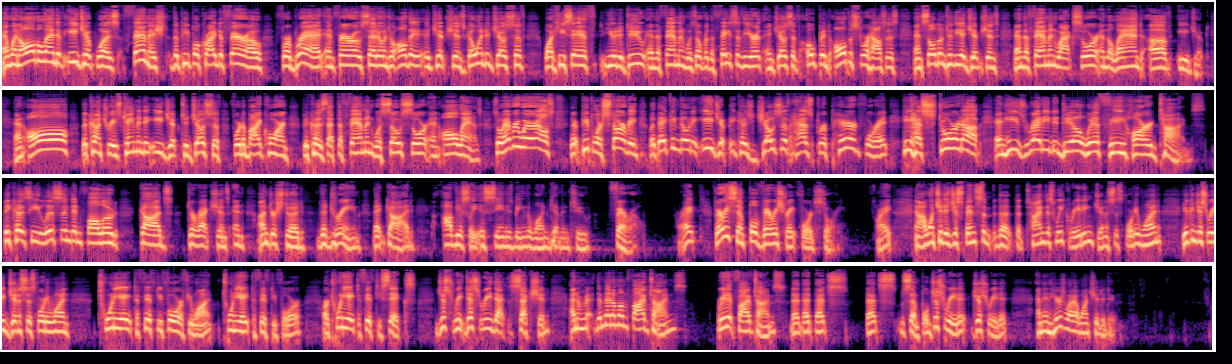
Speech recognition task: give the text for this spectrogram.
And when all the land of Egypt was famished, the people cried to Pharaoh for bread. And Pharaoh said unto all the Egyptians, Go unto Joseph what he saith you to do. And the famine was over the face of the earth. And Joseph opened all the storehouses and sold them to the Egyptians. And the famine waxed sore in the land of Egypt. And all the countries came into Egypt to Joseph for to buy corn because that the famine was so sore in all lands. So everywhere else, there, people are starving, but they can go to Egypt because Joseph has prepared for it. He has stored up and he's ready to deal with the hard times because he listened and followed God's directions and understood the dream that God obviously is seen as being the one given to Pharaoh. All right. Very simple, very straightforward story. All right. Now I want you to just spend some the, the time this week reading Genesis 41. You can just read Genesis 41, 28 to 54 if you want, 28 to 54 or 28 to 56. Just read, just read that section and the minimum five times. Read it five times. That, that, that's, that's simple. Just read it. Just read it. And then here's what I want you to do.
